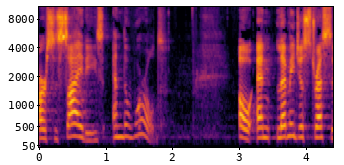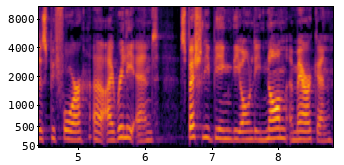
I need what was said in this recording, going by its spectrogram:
our societies, and the world. Oh, and let me just stress this before uh, I really end, especially being the only non American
